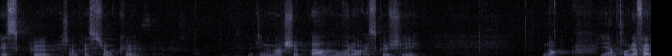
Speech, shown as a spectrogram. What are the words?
est-ce que j'ai l'impression qu'il ne marche pas Ou alors est-ce que je l'ai? Non, il y a un problème. Enfin,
